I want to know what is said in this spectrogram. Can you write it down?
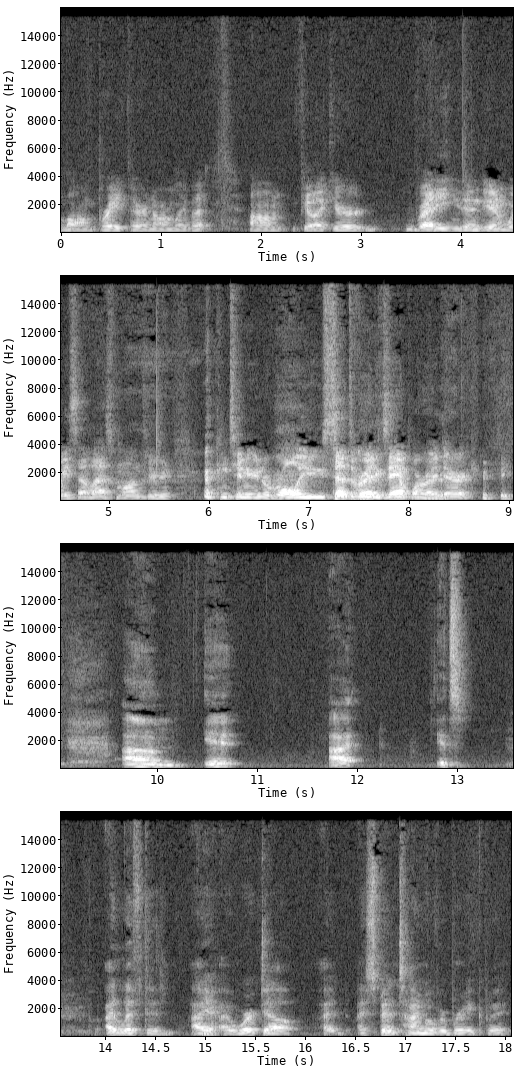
long break there normally. But um, feel like you're ready. You didn't you didn't waste that last month. You're continuing to roll. You set the right example, right, Derek? um it i it's i lifted i Yeah. i worked out i i spent time over break but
